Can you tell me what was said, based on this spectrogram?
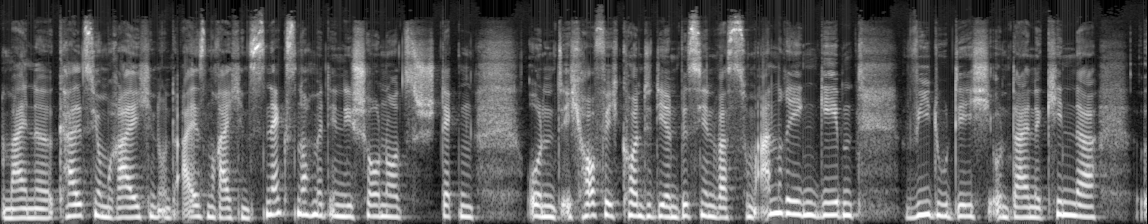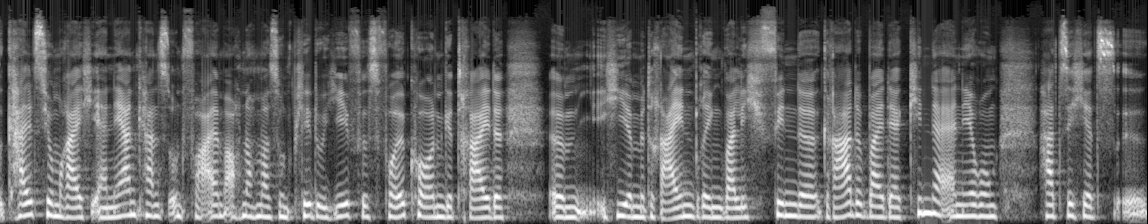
meine kalziumreichen und eisenreichen Snacks noch mit in die Shownotes stecken. Und ich hoffe, ich konnte dir ein bisschen was zum Anregen geben, wie du dich und deine Kinder kalziumreich ernähren kannst und vor allem auch nochmal so ein Plädoyer fürs Vollkorngetreide ähm, hier mit reinbringen, weil ich finde, gerade bei der Kinderernährung hat sich jetzt äh,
